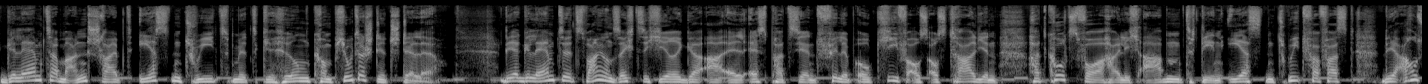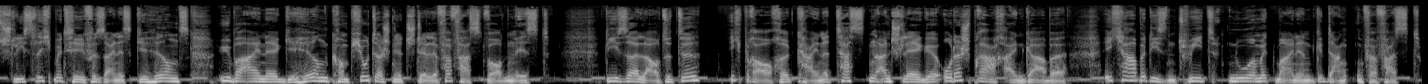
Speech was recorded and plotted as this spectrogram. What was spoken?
Gelähmter Mann schreibt ersten Tweet mit Gehirn-Computerschnittstelle. Der gelähmte 62-jährige ALS-Patient Philip O'Keefe aus Australien hat kurz vor Heiligabend den ersten Tweet verfasst, der ausschließlich mit Hilfe seines Gehirns über eine Gehirn-Computerschnittstelle verfasst worden ist. Dieser lautete, ich brauche keine Tastenanschläge oder Spracheingabe. Ich habe diesen Tweet nur mit meinen Gedanken verfasst.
